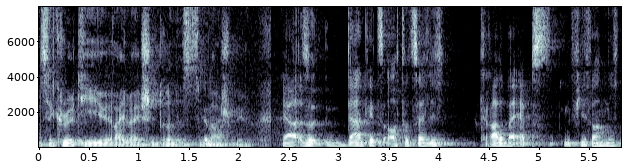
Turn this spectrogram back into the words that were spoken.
Security Violation drin ist zum genau. Beispiel. Ja, also da geht es auch tatsächlich gerade bei Apps vielfach nicht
